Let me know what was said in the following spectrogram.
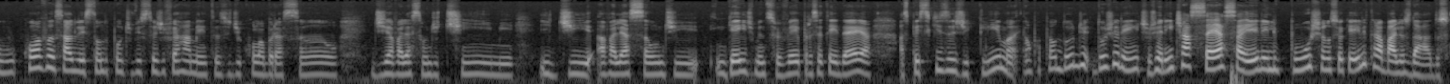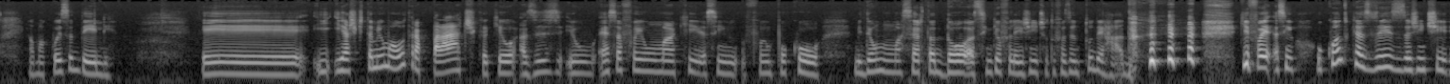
o quão avançado eles estão do ponto de vista de ferramentas de colaboração, de avaliação de time e de avaliação de engagement survey. Para você ter ideia, as pesquisas de clima é um papel do, do gerente. O gerente acessa ele, ele puxa, não sei o que, ele trabalha os dados. É uma coisa dele. É, e, e, acho que também uma outra prática que eu às vezes eu essa foi uma que assim foi um pouco me deu uma certa dor assim que eu falei gente eu estou fazendo tudo errado que foi assim o quanto que às vezes a gente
